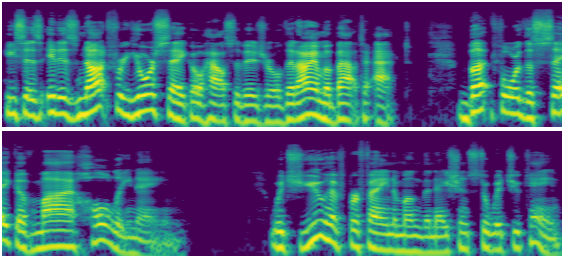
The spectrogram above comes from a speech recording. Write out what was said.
He says, It is not for your sake, O house of Israel, that I am about to act, but for the sake of my holy name, which you have profaned among the nations to which you came.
